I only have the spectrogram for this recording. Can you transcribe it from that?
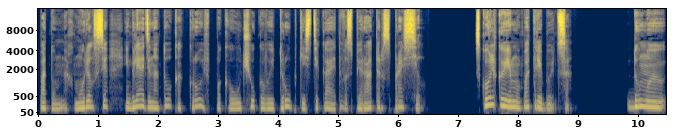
Потом нахмурился и, глядя на то, как кровь по каучуковой трубке стекает в аспиратор, спросил. «Сколько ему потребуется?» «Думаю,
